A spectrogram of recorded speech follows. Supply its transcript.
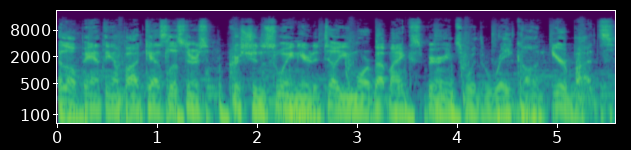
Hello, Pantheon podcast listeners. Christian Swain here to tell you more about my experience with Raycon earbuds.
